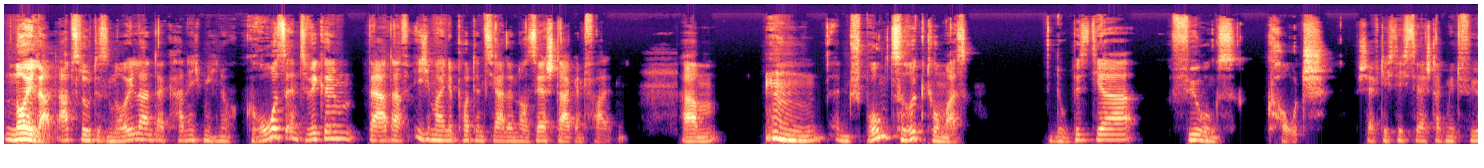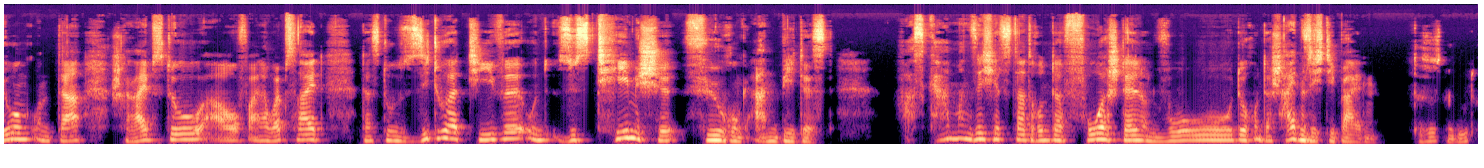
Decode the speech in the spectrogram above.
Neuland, absolutes Neuland. Da kann ich mich noch groß entwickeln. Da darf ich meine Potenziale noch sehr stark entfalten. Ähm, ein Sprung zurück, Thomas. Du bist ja Führungscoach beschäftigst dich sehr stark mit Führung und da schreibst du auf einer Website, dass du situative und systemische Führung anbietest. Was kann man sich jetzt darunter vorstellen und wodurch unterscheiden sich die beiden? Das ist eine gute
